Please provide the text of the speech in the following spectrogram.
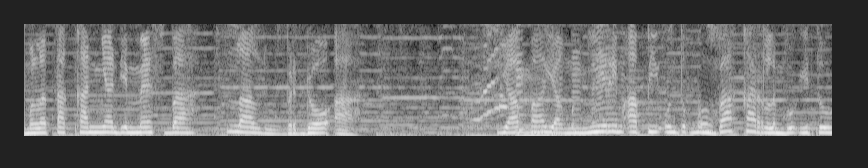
Meletakkannya di mesbah, lalu berdoa. Siapa yang mengirim api untuk membakar lembu itu,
